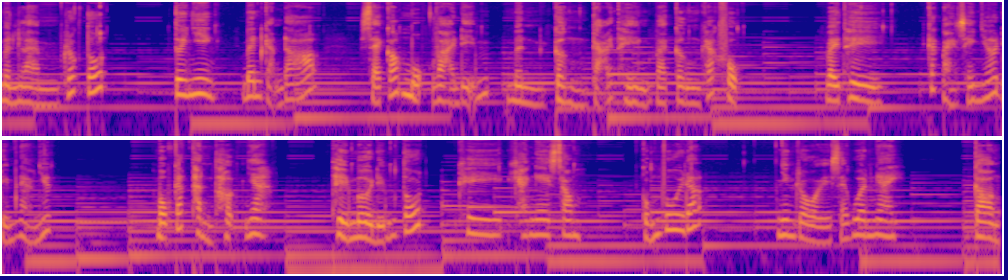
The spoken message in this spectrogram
mình làm rất tốt. Tuy nhiên, bên cạnh đó sẽ có một vài điểm mình cần cải thiện và cần khắc phục. Vậy thì các bạn sẽ nhớ điểm nào nhất? Một cách thành thật nha. Thì 10 điểm tốt khi Kha nghe xong cũng vui đó, nhưng rồi sẽ quên ngay. Còn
